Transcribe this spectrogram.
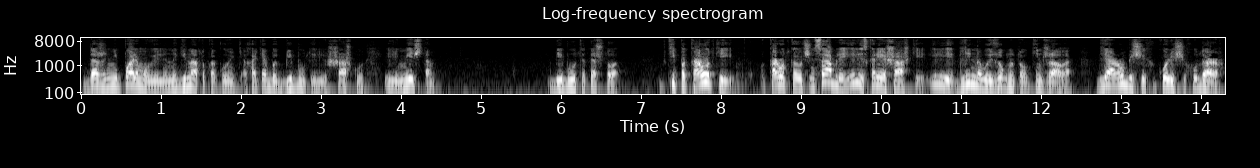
Даже не пальму или нагинату какую-нибудь, а хотя бы бибут или шашку или меч там. Бибут это что? Типа короткий короткой очень сабли или скорее шашки, или длинного изогнутого кинжала для рубящих и колющих ударов.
